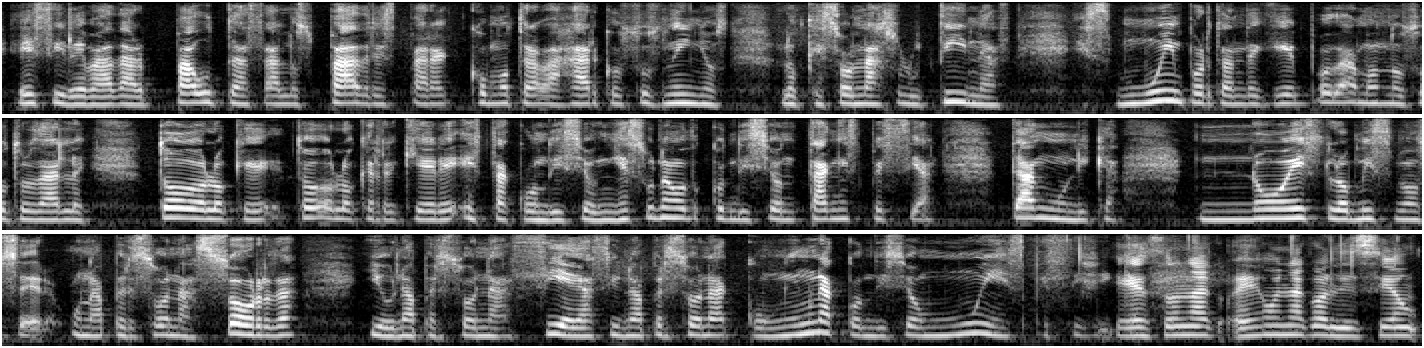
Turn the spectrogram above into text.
Es decir, le va a dar pautas a los padres para cómo trabajar con sus niños, lo que son las rutinas. Es muy importante que podamos nosotros darle todo lo que, todo lo que requiere esta condición. Y es una condición tan especial, tan única. No es lo mismo ser una persona sorda y una persona ciega, sino una persona con una condición muy específica. Es una, es una condición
